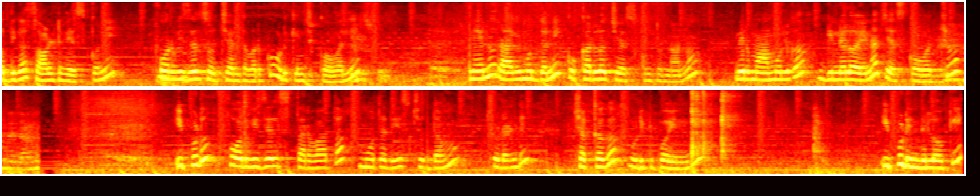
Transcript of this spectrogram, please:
కొద్దిగా సాల్ట్ వేసుకొని ఫోర్ విజిల్స్ వచ్చేంత వరకు ఉడికించుకోవాలి. నేను రాగి ముద్దని కుక్కర్లో చేసుకుంటున్నాను. మీరు మామూలుగా గిన్నెలో అయినా చేసుకోవచ్చు. ఇప్పుడు ఫోర్ విజిల్స్ తర్వాత మూత తీసి చూద్దాము. చూడండి చక్కగా ఉడికిపోయింది. ఇప్పుడు ఇందులోకి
